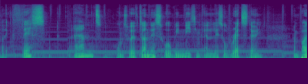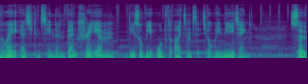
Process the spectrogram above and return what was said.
like this. And once we've done this, we'll be needing a little redstone. And by the way, as you can see in the inventory, um, these will be all of the items that you'll be needing. So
